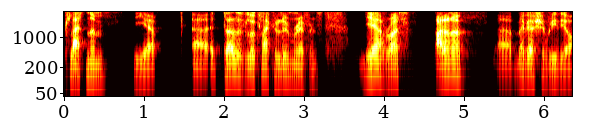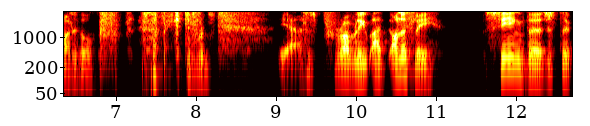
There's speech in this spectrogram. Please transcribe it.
Platinum. Yeah, uh, it does look like a Loom reference. Yeah, right. I don't know. Uh, maybe I should read the article. make a difference. Yeah, this is probably I, honestly seeing the just the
